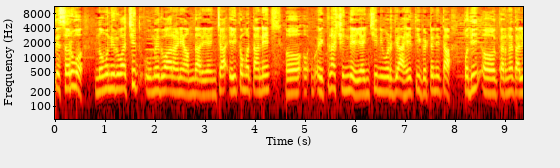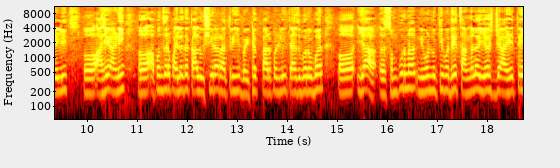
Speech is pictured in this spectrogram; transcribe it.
ते सर्व नवनिर्वाचित उमेदवार आणि आमदार यांच्या एकमताने एकनाथ शिंदे यांची निवड जी आहे ती गटनेता पदी करण्यात आलेली आहे. आणि आपण जर पाहिलं तर काल उशिरा रात्री ही बैठक पार पडली. त्याचबरोबर या संपूर्ण निवडणुकीमध्ये चांगलं यश जे आहे ते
